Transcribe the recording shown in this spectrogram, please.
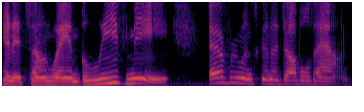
in its own way, and believe me, everyone's going to double down.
